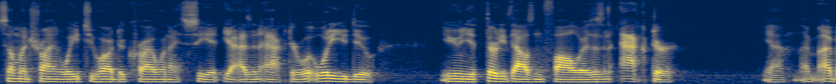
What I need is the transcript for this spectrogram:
someone trying way too hard to cry when I see it. Yeah, as an actor, what, what do you do? You and your 30,000 followers as an actor. Yeah, I, I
